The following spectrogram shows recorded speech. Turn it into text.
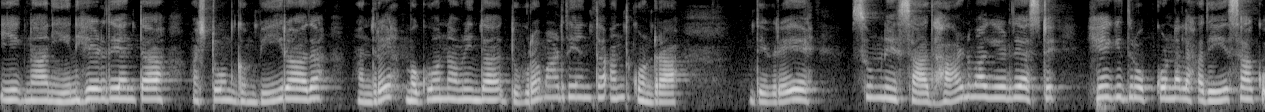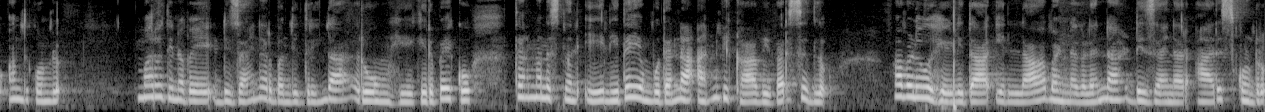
ಈಗ ನಾನು ಏನು ಹೇಳಿದೆ ಅಂತ? ಅಷ್ಟೊಂದು ಗಂಭೀರ ಆದ? ಅಂದರೆ ಮಗುವನ್ನು ಅವನಿಂದ ದೂರ ಮಾಡಿದೆ ಅಂತ ಅಂದ್ಕೊಂಡ್ರಾ? ದೇವರೇ ಸುಮ್ಮನೆ ಸಾಧಾರಣವಾಗಿ ಹೇಳಿದೆ ಅಷ್ಟೇ. ಹೇಗಿದ್ದರೂ ಒಪ್ಕೊಂಡಲ್ಲ ಅದೇ ಸಾಕು ಅಂದುಕೊಂಡ್ಳು. ಮರುದಿನವೇ ಡಿಸೈನರ್ ಬಂದಿದ್ದರಿಂದ ರೂಮ್ ಹೇಗಿರಬೇಕು, ತನ್ನ ಮನಸ್ಸಿನಲ್ಲಿ ಏನಿದೆ ಎಂಬುದನ್ನು ಅನ್ವಿಕಾ ವಿವರಿಸಿದ್ಲು. ಅವಳು ಹೇಳಿದ ಎಲ್ಲ ಬಣ್ಣಗಳನ್ನು ಡಿಸೈನರ್ ಆರಿಸ್ಕೊಂಡ್ರು.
